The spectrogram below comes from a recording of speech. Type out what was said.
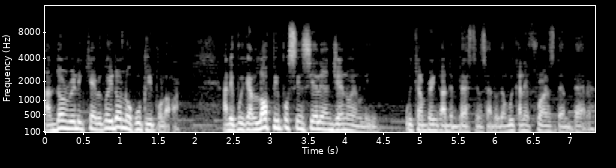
and don't really care because you don't know who people are. And if we can love people sincerely and genuinely, we can bring out the best inside of them. We can influence them better.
